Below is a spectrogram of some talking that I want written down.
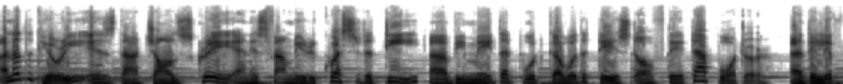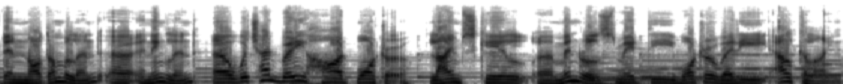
Another theory is that Charles Grey and his family requested a tea uh, be made that would cover the taste of their tap water. Uh, they lived in Northumberland uh, in England, uh, which had very hard water. Lime scale uh, minerals made the water very alkaline.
